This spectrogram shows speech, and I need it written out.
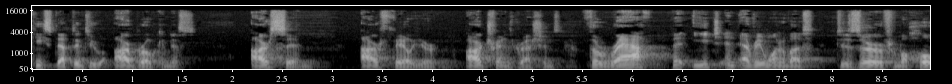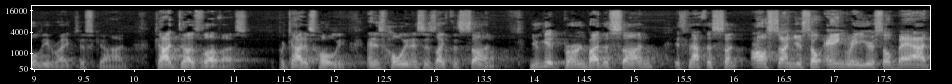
he stepped into our brokenness, our sin, our failure, our transgressions, the wrath that each and every one of us deserve from a holy, righteous God. God does love us. But God is holy, and His holiness is like the sun. You get burned by the sun, it's not the sun. Oh, sun, you're so angry, you're so bad.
